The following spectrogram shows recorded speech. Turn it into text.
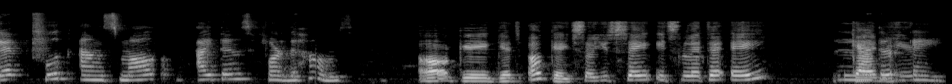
get food and small items for the homes. Okay, get okay. So you say it's letter A. Letter you- A.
